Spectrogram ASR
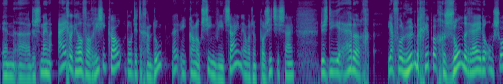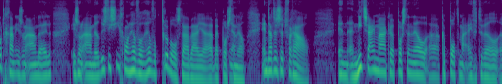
En dus ze nemen eigenlijk heel veel risico door dit te gaan doen. Je kan ook zien wie het zijn en wat hun posities zijn. Dus die hebben ja, voor hun begrippen gezonde reden om short te gaan in zo'n aandelen. In zo'n aandeel. Dus die zien gewoon heel veel, heel veel troubles daarbij eh, bij PostNL. En dat is het verhaal. En niet zij maken PostNL eh, kapot, maar eventueel eh,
